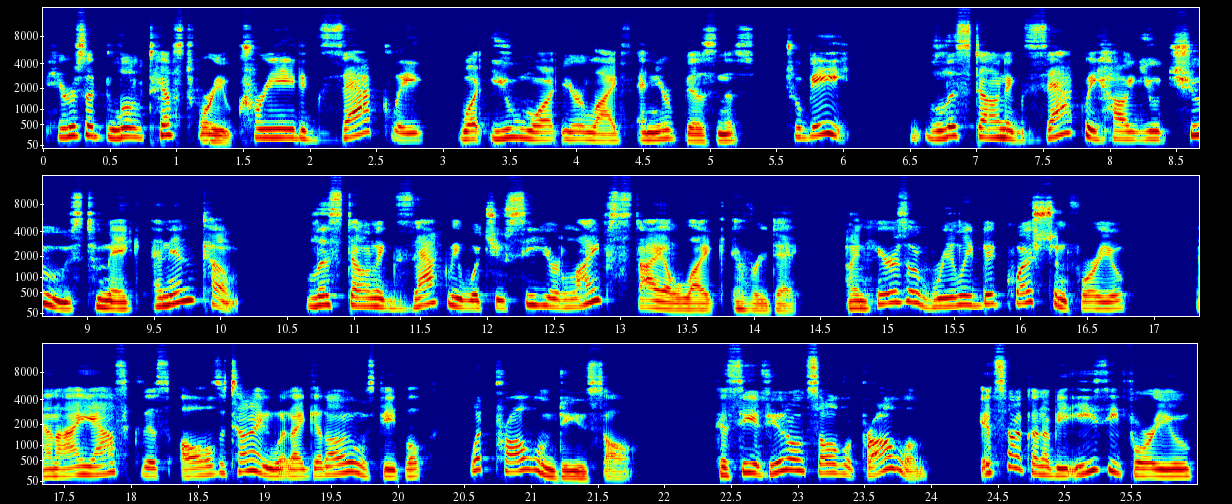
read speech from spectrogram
here's a little test for you. Create exactly what you want your life and your business to be. List down exactly how you choose to make an income. List down exactly what you see your lifestyle like every day. And here's a really big question for you. And I ask this all the time when I get on with people. What problem do you solve? Because see, if you don't solve a problem, it's not going to be easy for you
